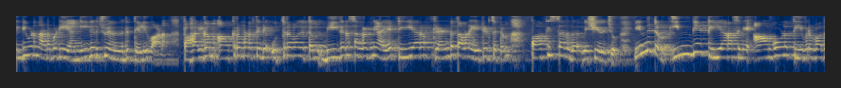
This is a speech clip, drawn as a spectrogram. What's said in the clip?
ഇന്ത്യയുടെ നടപടിയെ അംഗീകരിച്ചു എന്നതിന്റെ തെളിവാണ്. പഹൽഗം ആക്രമണത്തിന്റെ ഉത്തരവാദിത്തം ഭീകര സംഘടനയായ ടി ആർ എഫ് രണ്ട് തവണ ഏറ്റെടുത്തിട്ടും പാകിസ്ഥാൻ അത് നിഷേധിച്ചു. എന്നിട്ടും ഇന്ത്യ ടി ആർ എഫിനെ ആഗോള തീവ്രവാദ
